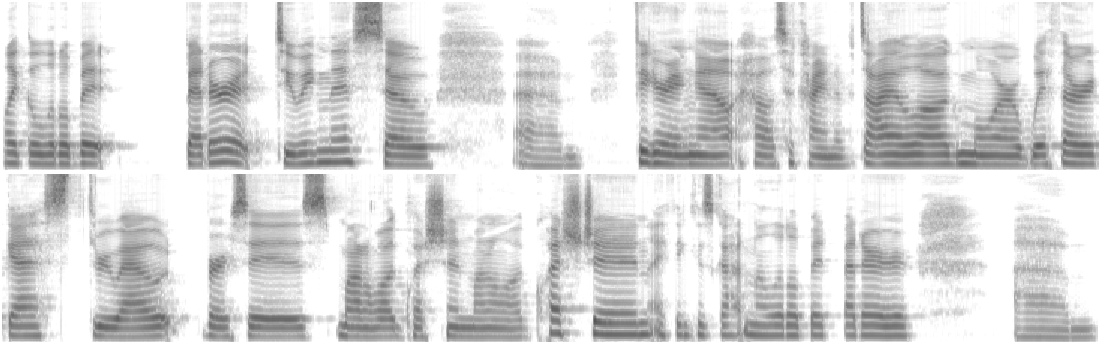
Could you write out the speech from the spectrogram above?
like a little bit better at doing this. So, um, figuring out how to kind of dialogue more with our guests throughout versus monologue question, monologue question, I think has gotten a little bit better. Um,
